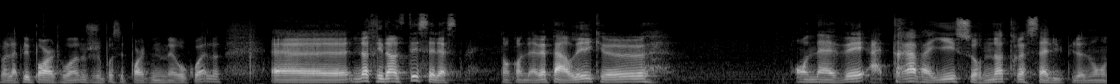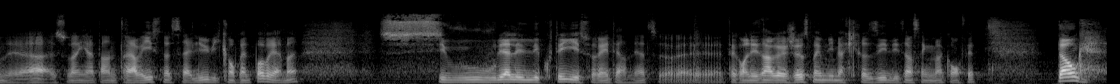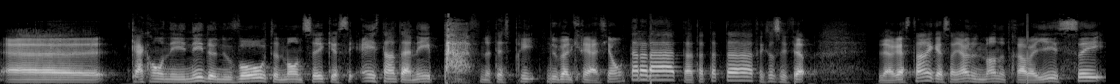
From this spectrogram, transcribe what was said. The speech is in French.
je vais l'appeler part 1, je ne sais pas si c'est part numéro quoi. Là. Euh, notre identité céleste. Donc, on avait parlé que on avait à travailler sur notre salut. Puis le monde, ah, souvent, ils entendent travailler sur notre salut, puis ils ne comprennent pas vraiment. Si vous voulez aller l'écouter, il est sur Internet. Ça. Euh, fait qu'on les enregistre, même les mercredis, les enseignements qu'on fait. Donc, euh, quand on est né de nouveau, tout le monde sait que c'est instantané, paf, notre esprit, nouvelle création, ta ta ta ta ta ta, fait que ça c'est fait. Le restant que le Seigneur nous demande de travailler, c'est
